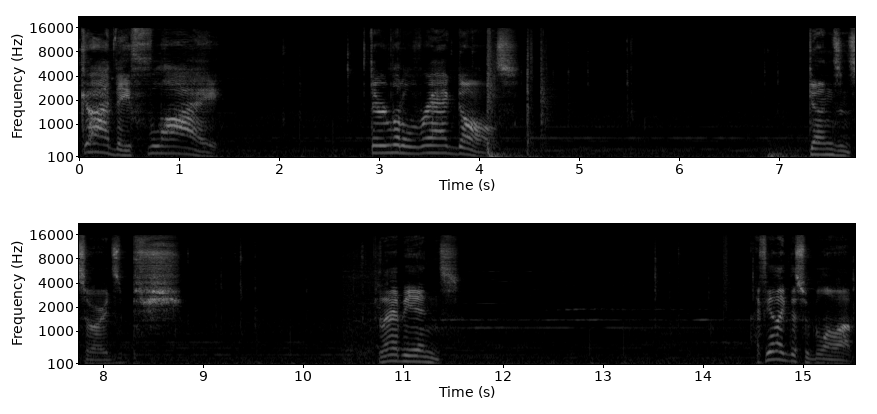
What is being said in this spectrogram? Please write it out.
God, they fly. They're little rag dolls. Guns and swords. Psh. Plebeians. I feel like this would blow up.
